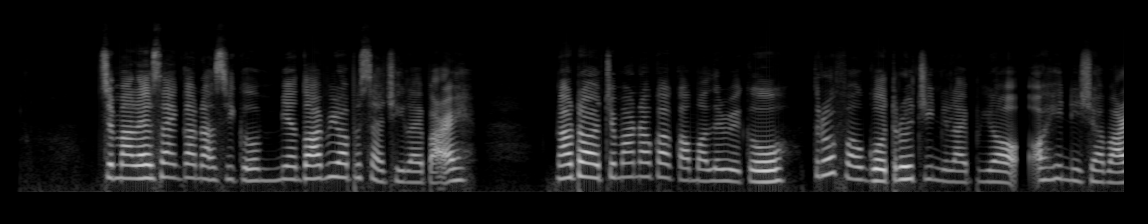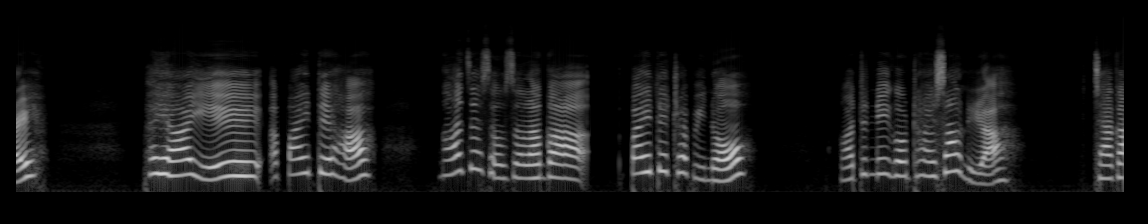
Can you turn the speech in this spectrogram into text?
။ကျမလည်းဆိုင်ကောက်တာစီကိုမြန်သွားပြီးတော့ပတ်စံချီလိုက်ပါတယ်။နောက်တော့ကျမနောက်ကကောင်မလေးတွေကိုသူတို့ဖုန်းကိုသူတို့ကြည့်နေလိုက်ပြီးတော့အော်ဟစ်နေကြပါတယ်။ဖယားရေအပိုင်းတက်ဟာငါးချက်စုံစလန်းကအပိုင်းတက်ထွက်ပြီနော်။ငါတနေ့ကိုထိုင်ဆောင်နေတာ။ ဂျာက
